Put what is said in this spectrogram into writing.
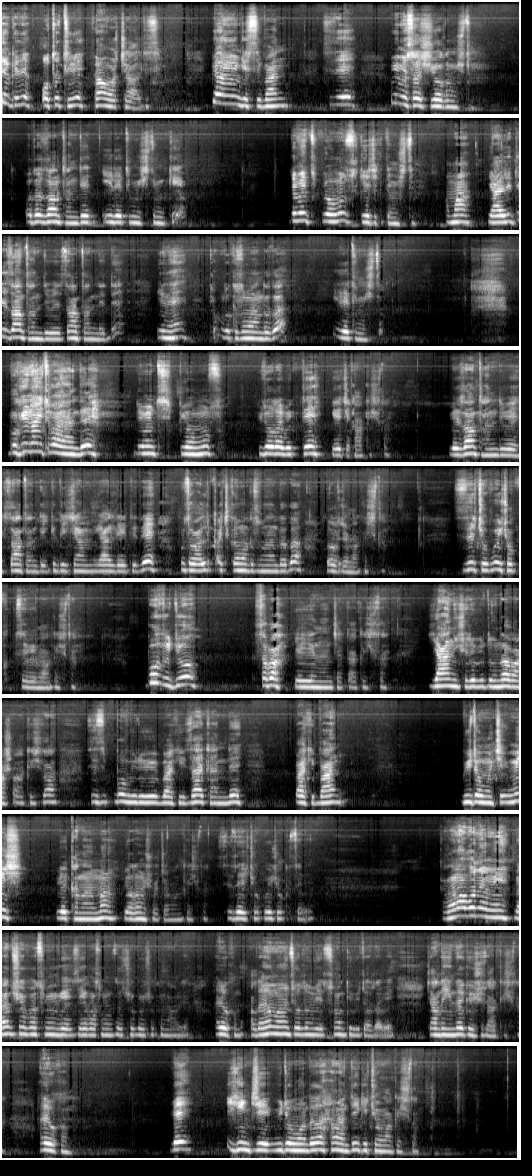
Sevgili Ota TV Fenerbahçe ailesi. Bir ay öncesi ben size bir mesaj yollamıştım. O da zaten de iletmiştim ki Demet yolumuz gelecek demiştim. Ama yerli de zaten ve zaten dedi. Yine toplu kısmında da iletmiştim. Bugünden itibaren de Demet yolumuz videoda birlikte gelecek arkadaşlar. Ve zaten de ve zaten de gideceğim yerlerde de bu seferlik açıklama kısmında da yollayacağım arkadaşlar. Size çok ve çok seviyorum arkadaşlar. Bu video sabah yayınlanacak arkadaşlar. Yani şöyle bir durumda var arkadaşlar. Siz bu videoyu belki izlerken de belki ben videomu çekmiş ve kanalıma yollamış olacağım arkadaşlar. Sizleri çok ve çok seviyorum. Kanalıma abone olmayı, ben tuşa basmayı ve z'ye basmanız da çok çok önemli. Hadi bakalım Allah'a emanet olun ve sonraki videoda ve canlı yayında görüşürüz arkadaşlar. Hadi bakalım. Ve ikinci videoma da hemen de geçiyorum arkadaşlar.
